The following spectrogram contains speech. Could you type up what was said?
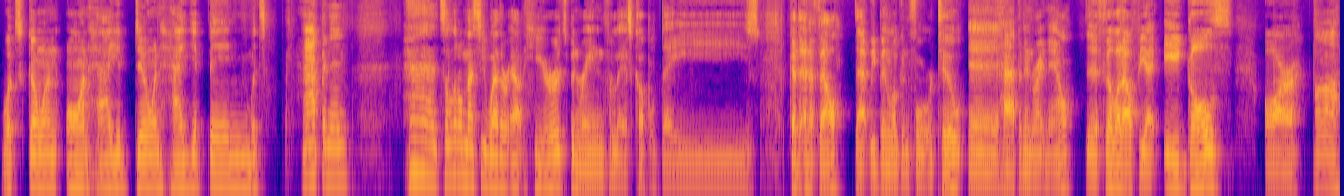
What's going on? How you doing? How you been? What's happening? It's a little messy weather out here. It's been raining for the last couple days. Got the NFL that we've been looking forward to uh, happening right now. The Philadelphia Eagles are, uh,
